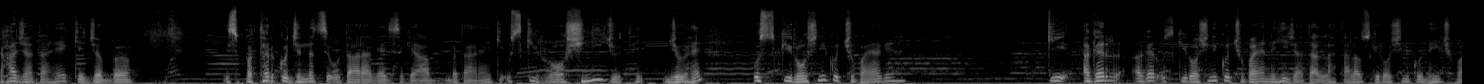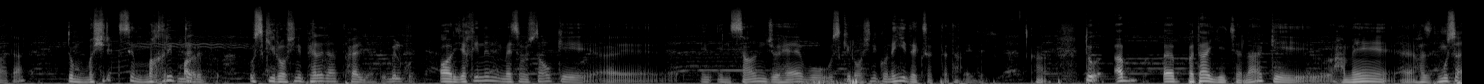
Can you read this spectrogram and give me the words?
कहा जाता है कि जब इस पत्थर को जन्नत से उतारा गया जैसे कि आप बता रहे हैं कि उसकी रोशनी जो थी जो है उसकी रोशनी को छुपाया गया है? कि अगर अगर उसकी रोशनी को छुपाया नहीं जाता अल्लाह ताला उसकी रोशनी को नहीं छुपाता तो मशरक से मगरिब मगरिब उसकी रोशनी फैल जाती। फैल जाती बिल्कुल। और यकीनन मैं समझता हूँ कि इंसान जो है वो उसकी रोशनी को नहीं देख सकता था। हाँ तो अब पता ये चला कि हमें हज़रत मूसा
